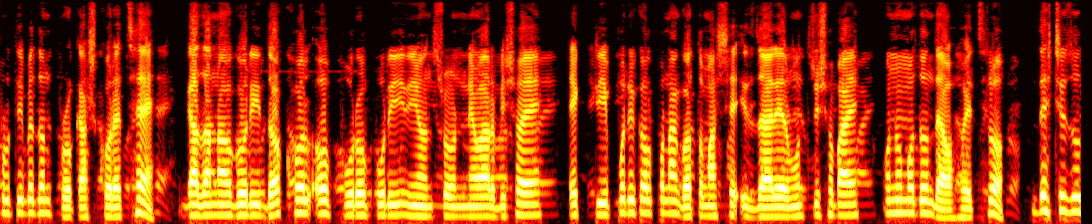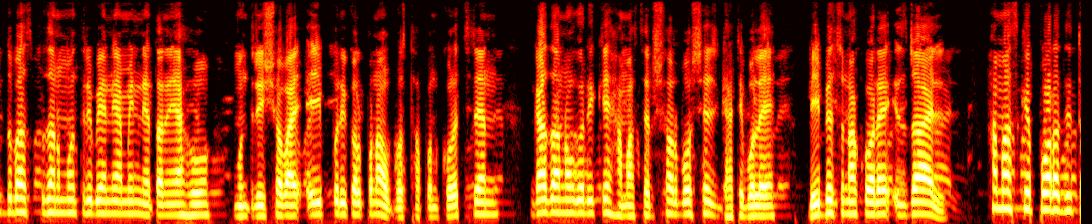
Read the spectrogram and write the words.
প্রতিবেদন প্রকাশ করেছে। গাজা নগরী দখল ও পুরোপুরি নিয়ন্ত্রণ নেওয়ার বিষয়ে একটি পরিকল্পনা গত মাসে ইসরায়েলের মন্ত্রিসভায় অনুমোদন দেওয়া হয়েছিল। দেশটির যুদ্ধবাজ প্রধানমন্ত্রী বেনিয়ামিন নেতানিয়াহু মন্ত্রিসভায় এই পরিকল্পনা উপস্থাপন করেছিলেন। গাজা নগরীকে হামাসের সর্বশেষ ঘাঁটি বলে বিবেচনা করে ইসরায়েল হামাসকে পরাজিত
